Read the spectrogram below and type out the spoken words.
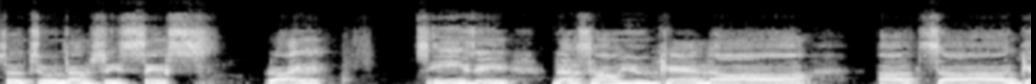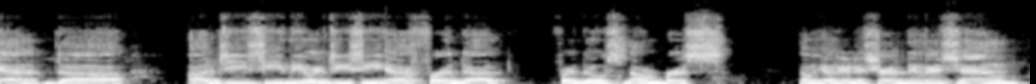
so 2 times 3 is 6, right? It's easy. That's how you can uh, uh, uh, get the uh, GCD or GCF for that for those numbers. Now we have here the short division.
